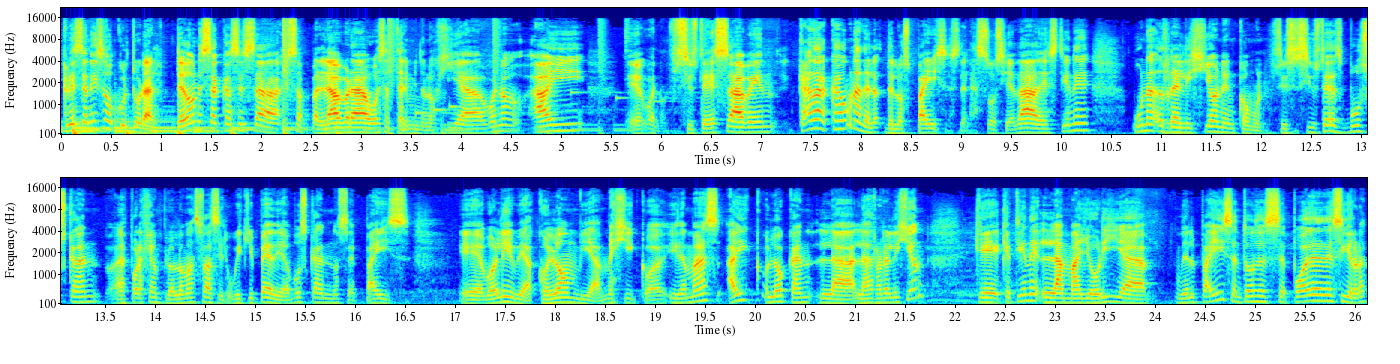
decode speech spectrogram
Cristianismo cultural. ¿De dónde sacas esa, palabra o esa terminología? Bueno, hay, eh, bueno, si ustedes saben, cada, cada uno de, los países, de las sociedades, tiene una religión en común. Si, si ustedes buscan, eh, por ejemplo, lo más fácil, Wikipedia, buscan, no sé, país, eh, Bolivia, Colombia, México y demás, ahí colocan la, religión que, tiene la mayoría del país. Entonces se puede decir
